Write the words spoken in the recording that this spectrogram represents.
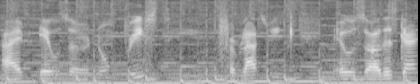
I it was a gnome priest from last week. It was uh, this guy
